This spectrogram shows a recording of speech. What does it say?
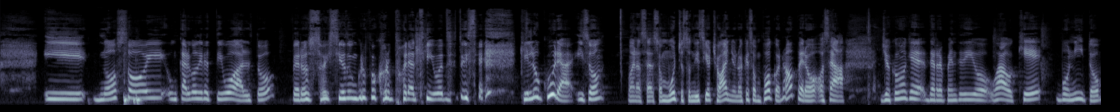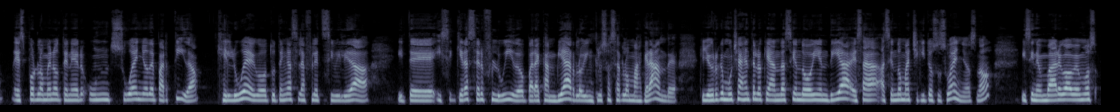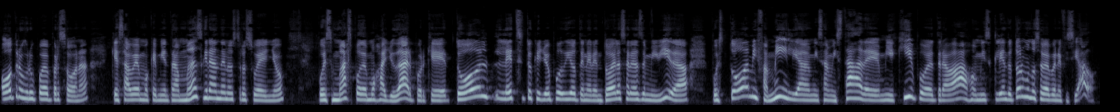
Y no soy un cargo directivo alto, pero soy CEO de un grupo corporativo. Entonces tú dices, qué locura. Y son bueno, o sea, son muchos, son 18 años, no es que son pocos, ¿no? Pero, o sea, yo como que de repente digo, wow, qué bonito es por lo menos tener un sueño de partida que luego tú tengas la flexibilidad y, te, y si quieras ser fluido para cambiarlo e incluso hacerlo más grande. Que yo creo que mucha gente lo que anda haciendo hoy en día es haciendo más chiquitos sus sueños, ¿no? Y sin embargo, vemos otro grupo de personas que sabemos que mientras más grande nuestro sueño, pues más podemos ayudar, porque todo el éxito que yo he podido tener en todas las áreas de mi vida, pues toda mi familia, mis amistades, mi equipo de trabajo, mis clientes, todo el mundo se ve beneficiado.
